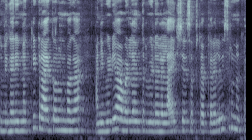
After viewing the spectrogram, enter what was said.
तुम्ही घरी नक्की ट्राय करून बघा आणि व्हिडिओ आवडल्यानंतर व्हिडिओला लाईक शेअर सबस्क्राईब करायला विसरू नका.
